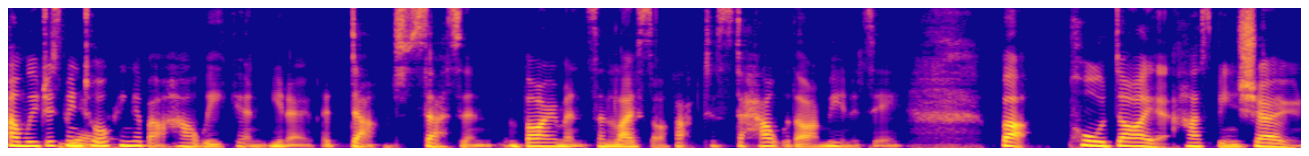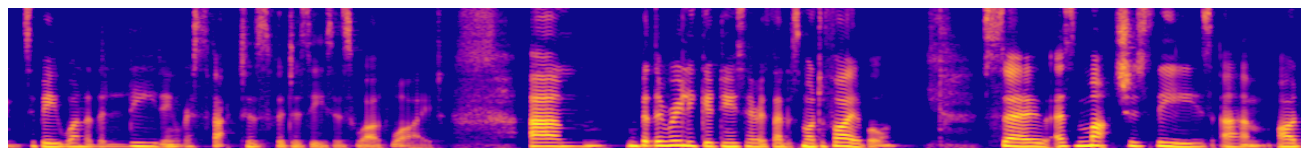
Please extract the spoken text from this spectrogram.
And we've just been yeah. talking about how we can, you know, adapt certain environments and lifestyle factors to help with our immunity. But poor diet has been shown to be one of the leading risk factors for diseases worldwide. Um, but the really good news here is that it's modifiable. So, as much as these, um, our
